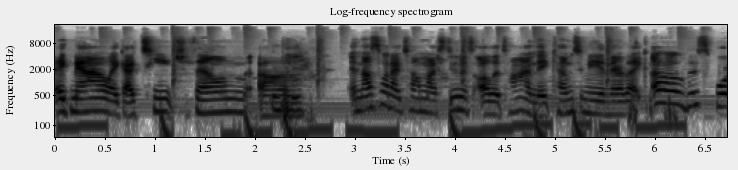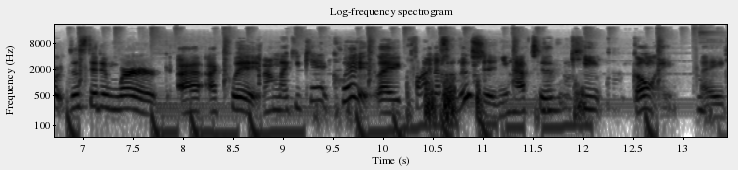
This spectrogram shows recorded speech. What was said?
Like now, like I teach film. Um, mm-hmm and that's what I tell my students all the time. They come to me and they're like, "Oh, this sport this didn't work. I, I quit." And I'm like, "You can't quit. Like, find a solution. You have to keep going. Like,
